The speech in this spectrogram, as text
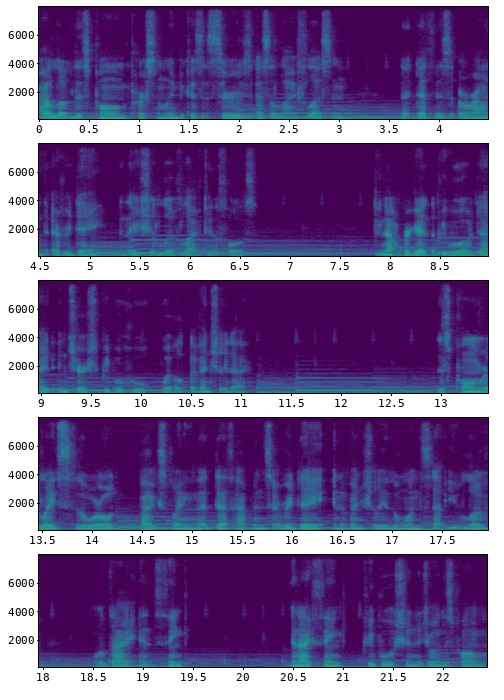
I love this poem personally because it serves as a life lesson that death is around every day and that you should live life to the fullest. Do not forget the people who have died and cherish the people who will eventually die. This poem relates to the world by explaining that death happens every day and eventually the ones that you love will die and think and I think people should enjoy this poem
